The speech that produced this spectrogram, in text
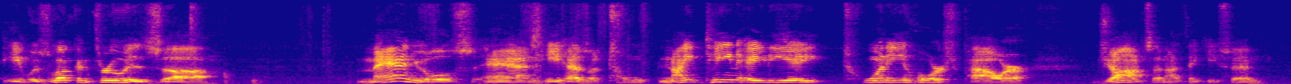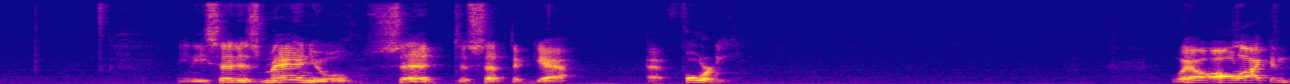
he was looking through his uh, manuals and he has a 1988 20 horsepower Johnson, I think he said. And he said his manual said to set the gap at 40. Well, all I can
